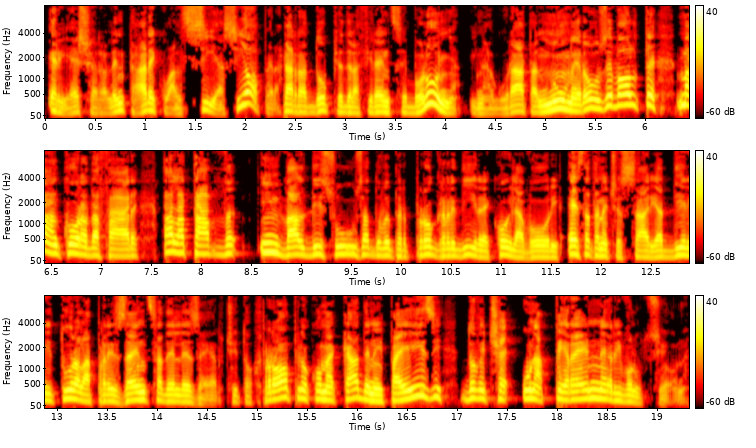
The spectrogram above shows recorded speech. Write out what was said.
e riesce a rallentare qualsiasi opera. Dal raddoppio della Firenze-Bologna, inaugurata numerose volte, ma ancora da fare, alla TAV in Val di Susa, dove per progredire coi lavori è stata necessaria addirittura la presenza dell'esercito, proprio come accade nei paesi dove c'è una perenne rivoluzione.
